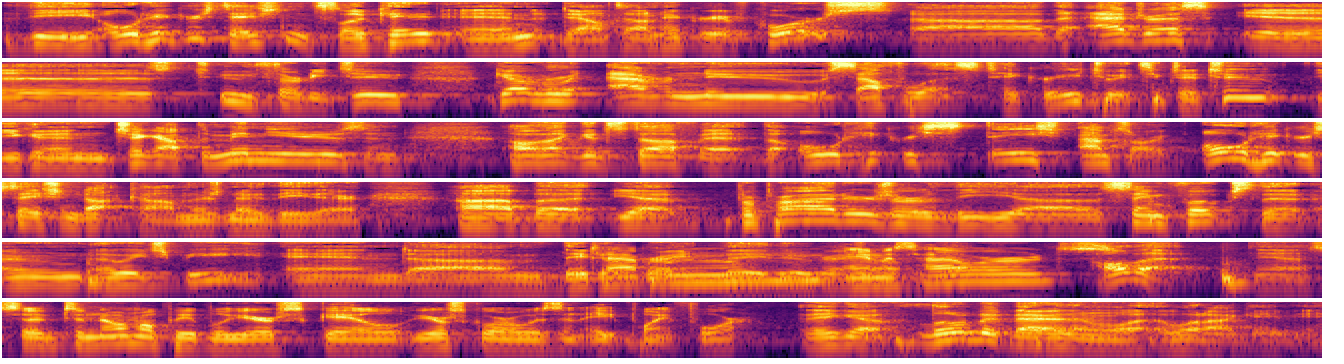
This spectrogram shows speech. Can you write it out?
the Old Hickory Station, it's located in downtown Hickory, of course. Uh, the address is 232 Government Avenue Southwest, Hickory, 28602. You can check out the menus and all that good stuff at the Old Hickory Station. I'm sorry, oldhickorystation.com. There's no the there. Uh, but yeah, proprietors are the uh, same folks that own OHB, and um, they do great, they do a great Amos job. Howard's. All that. Yeah. So to normal people, your scale, your score was an eight point four. There you go. A little bit better than what, what I gave you,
